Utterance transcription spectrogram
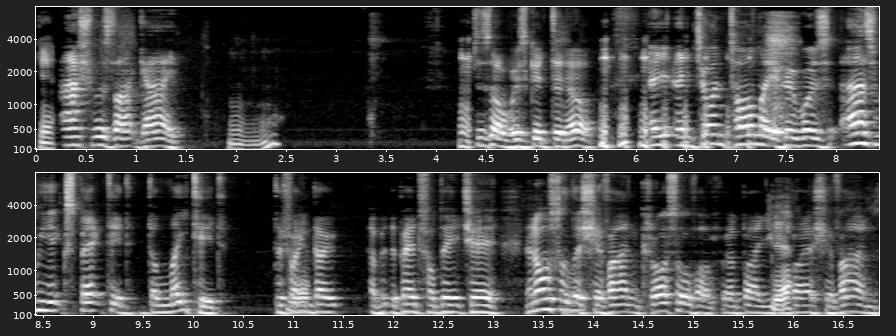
Yeah. Ash was that guy. Mm-hmm. Which is always good to know. and, and, John Torley, who was, as we expected, delighted to find yeah. out about the Bedford HA and also the Chevanne crossover, whereby you yeah. could buy a Chevanne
